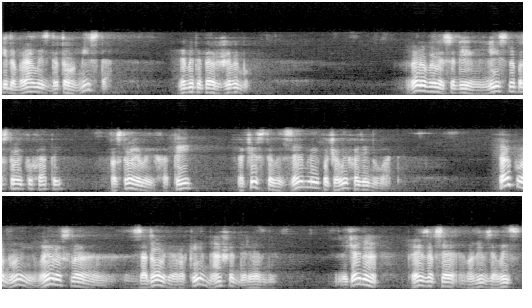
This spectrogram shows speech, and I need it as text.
і добрались до того міста, де ми тепер живемо. Виробили собі ліс на постройку хати, построїли хати, очистили землю і почали хазяйнувати. Так воно і виросла за довгі роки наша деревня. Звичайно, прежде за все вони взялись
